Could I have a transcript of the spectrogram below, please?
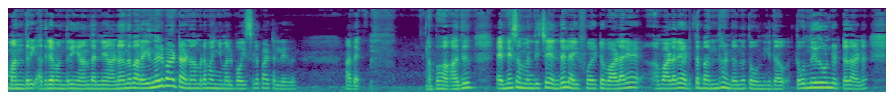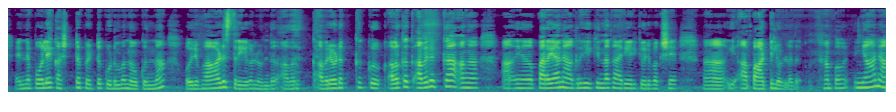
മന്ത്രി അതിലെ മന്ത്രി ഞാൻ തന്നെയാണ് എന്ന് പറയുന്ന ഒരു പാട്ടാണ് നമ്മുടെ മഞ്ഞുമൽ ബോയ്സിലെ പാട്ടല്ലേ അത്? അതെ. അപ്പോൾ അത് എന്നെ സംബന്ധിച്ച് എന്റെ ലൈഫുമായിട്ട് വളരെ വളരെ അടുത്ത ബന്ധമുണ്ടെന്ന് തോന്നിയത് തോന്നിയത് കൊണ്ട് ഇട്ടതാണ് എന്നെപ്പോലെ കഷ്ടപ്പെട്ട് കുടുംബം നോക്കുന്ന ഒരുപാട് സ്ത്രീകളുണ്ട്. അവർ അവരോടൊക്കെ അവർക്ക് അവരൊക്കെ പറയാൻ ആഗ്രഹിക്കുന്ന കാര്യമായിരിക്കും ഒരു പക്ഷേ ആ, പാട്ടിലുള്ളത്. അപ്പോൾ ഞാൻ ആ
